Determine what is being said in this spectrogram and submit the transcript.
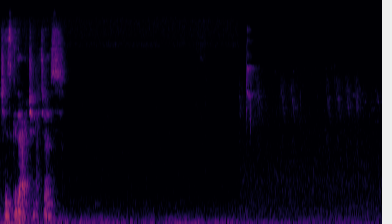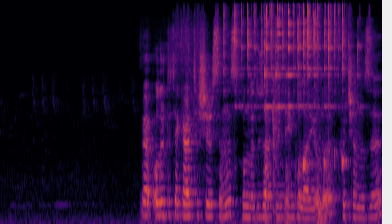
çizgiler çekeceğiz. Ve olur da tekrar taşırırsanız bunu da düzeltmenin en kolay yolu fırçanızı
